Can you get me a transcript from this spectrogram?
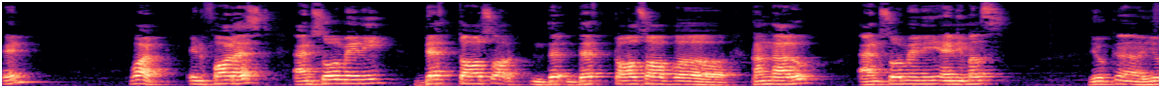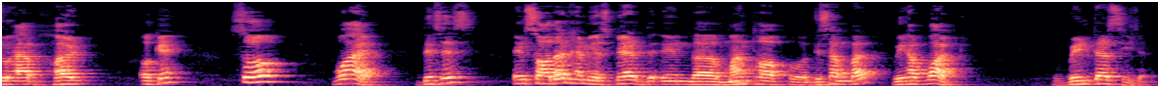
in what? In forest and so many death tolls of death tolls of uh, kangaroo and so many animals. You uh, you have heard. Okay? So why? This is in southern hemisphere in the month of december we have what? Winter season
